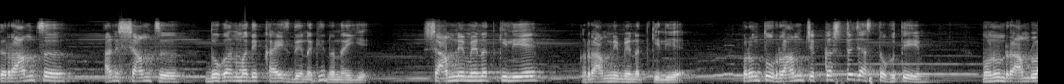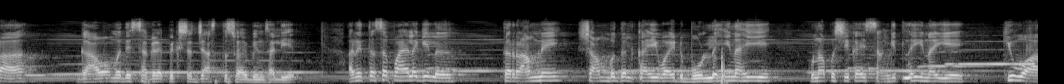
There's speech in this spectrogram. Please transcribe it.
तर रामचं आणि श्यामचं दोघांमध्ये काहीच देणं घेणं नाही आहे श्यामने मेहनत केली आहे रामने मेहनत केली आहे. परंतु रामचे कष्ट जास्त होते म्हणून रामला गावामध्ये सगळ्यापेक्षा जास्त सोयाबीन झाली आहे. आणि तसं पाहायला गेलं तर रामने श्यामबद्दल काही वाईट बोललंही नाही कुणापाशी काही सांगितलंही नाही आहे किंवा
